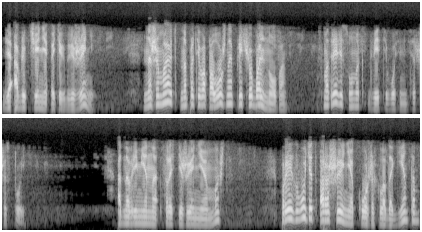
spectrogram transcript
Для облегчения этих движений нажимают на противоположное плечо больного. Смотри рисунок 286. Одновременно с растяжением мышц производят орошение кожи хладагентом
